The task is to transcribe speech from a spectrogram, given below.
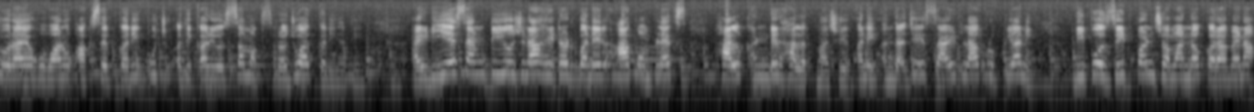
ચોરાયા હોવાનો આક્ષેપ કરી ઉચ્ચ અધિકારીઓ સમક્ષ રજૂઆત કરી હતી. આઈડીએસએમટી યોજના હેઠળ બનેલ આ કોમ્પ્લેક્સ હાલ ખંડેર હાલતમાં છે અને અંદાજે સાઠ લાખ રૂપિયાની ડિપોઝિટ પણ જમા ન કરાવ્યાના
